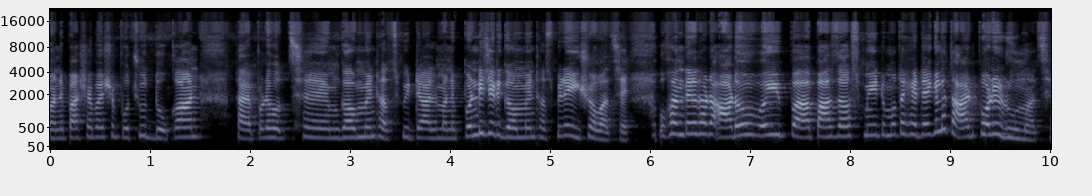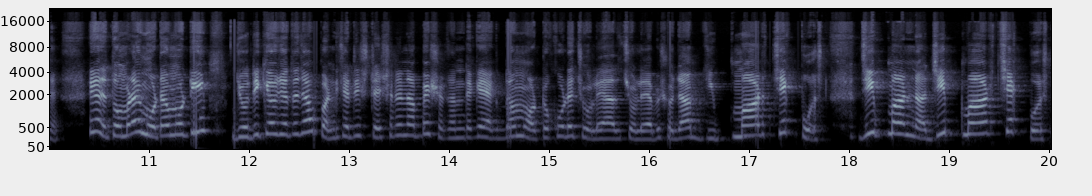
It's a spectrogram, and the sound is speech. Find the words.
মানে পাশাপাশি প্রচুর দোকান, তারপরে হচ্ছে গভর্নমেন্ট হসপিটাল মানে পন্ডিচেরি গভর্নমেন্ট হসপিটাল এইসব আছে। ওখান থেকে ধরো আরও ওই পাঁচ, দশ মিনিট মতো হেঁটে গেলে তারপরে রুম আছে। ঠিক আছে? তোমরাই মোটামুটি যদি কেউ যেতে যাও পন্ডিচেরি স্টেশনে নামবে, সেখান থেকে একদম অটো করে চলে চলে যাবে সোজা জিপমার চেকপোস্ট জিপমার না, জিপ মার চেকপোস্ট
